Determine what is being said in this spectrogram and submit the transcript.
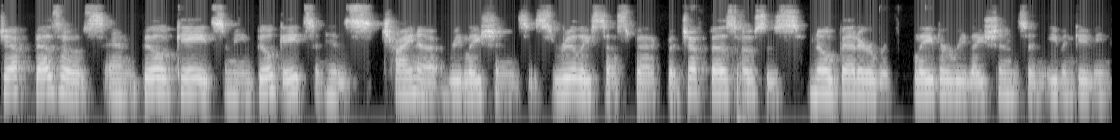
Jeff Bezos and Bill Gates, I mean, Bill Gates and his China relations is really suspect, but Jeff Bezos is no better with labor relations and even getting,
